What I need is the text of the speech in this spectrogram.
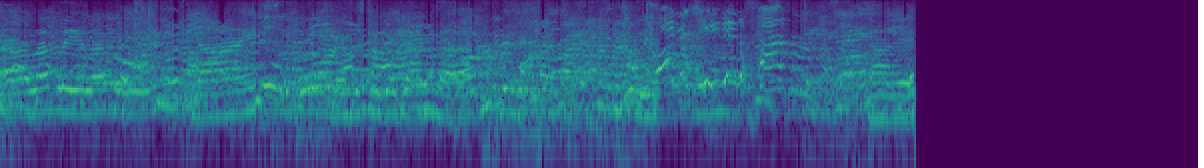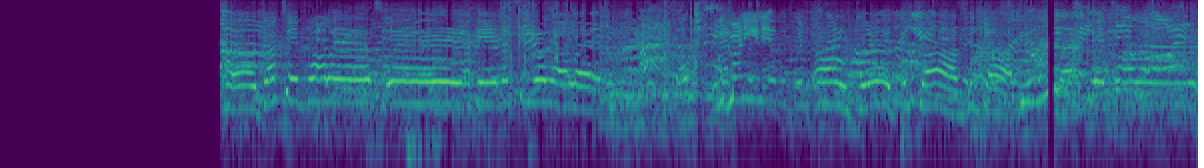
Oh, lovely, lovely. Nice. Then this will go down and up. Why does he get a pattern? Nice. Oh, duct tape wallet! Yay! Okay, let's see your wallet. There's money in it. Oh, good. Good job. Good job. Duct tape wallet.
